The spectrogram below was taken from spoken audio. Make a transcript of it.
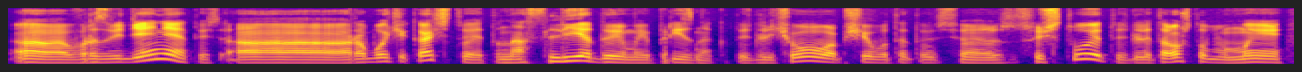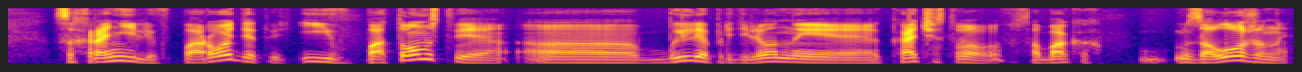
э, в разведении, то есть а рабочие качества это наследуемый признак. То есть для чего вообще вот это все существует? То есть для того, чтобы мы сохранили в породе то есть и в потомстве э, были определенные качества в собаках заложены.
